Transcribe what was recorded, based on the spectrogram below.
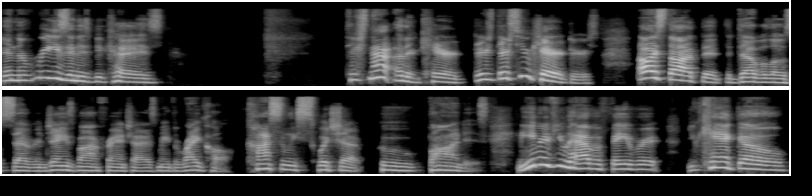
and the reason is because there's not other characters. There's there's few characters. I always thought that the 007 James Bond franchise made the right call. Constantly switch up who Bond is, and even if you have a favorite, you can't go.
